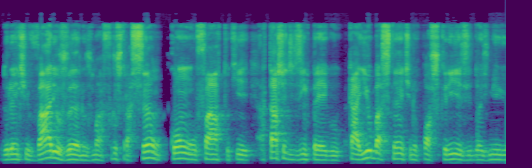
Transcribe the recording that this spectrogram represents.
durante vários anos uma frustração com o fato que a taxa de desemprego caiu bastante no pós-crise 2008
